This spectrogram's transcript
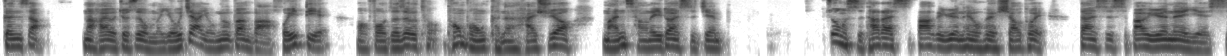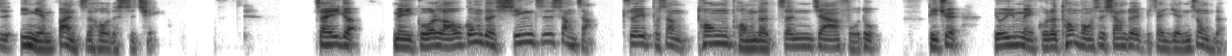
跟上。那还有就是我们油价有没有办法回跌哦，否则这个通通膨可能还需要蛮长的一段时间。纵使它在十八个月内会消退，但是十八个月内也是一年半之后的事情。再一个，美国劳工的薪资上涨追不上通膨的增加幅度。的确，由于美国的通膨是相对比较严重的，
